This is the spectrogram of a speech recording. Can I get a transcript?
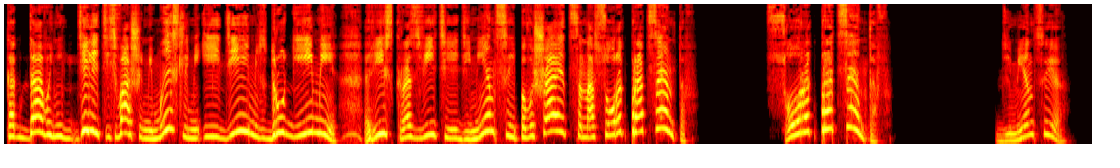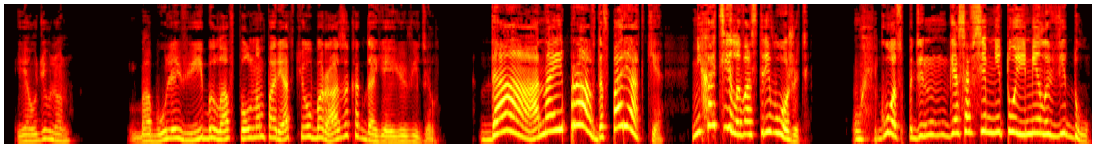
когда вы не делитесь вашими мыслями и идеями с другими, риск развития деменции повышается на 40%. 40%! Деменция? Я удивлен. Бабуля Ви была в полном порядке оба раза, когда я ее видел. Да, она и правда в порядке. Не хотела вас тревожить. Ой, господи, я совсем не то имела в виду.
